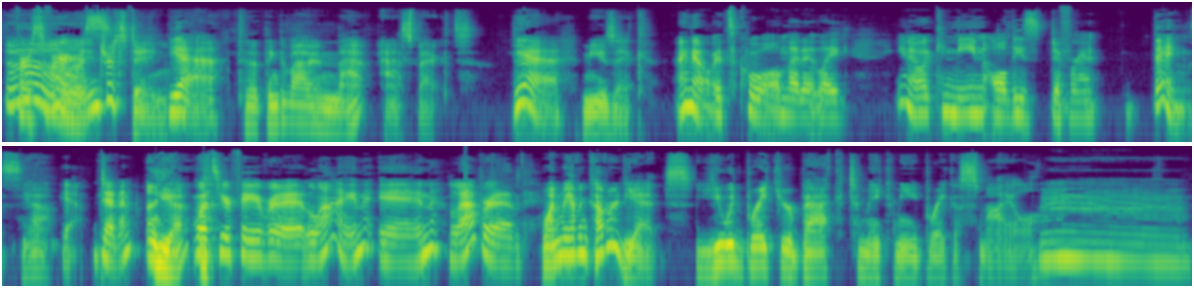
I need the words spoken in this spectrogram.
first Oh, verse. Interesting. Yeah. To think about it in that aspect. Yeah. Music. I know. It's cool. And that it, like, you know, it can mean all these different things. Yeah. Yeah. Devin, Yeah. what's your favorite line in Labyrinth? One we haven't covered yet. You would break your back to make me break a smile. Mm.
